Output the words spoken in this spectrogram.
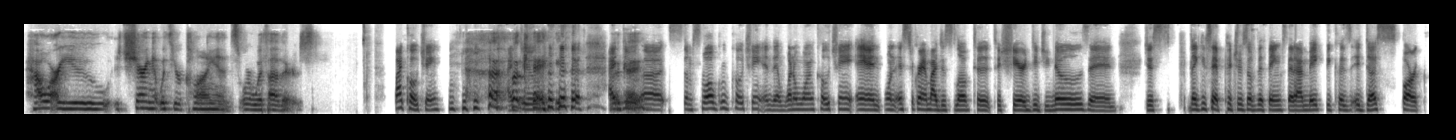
How are you sharing it with your clients or with others? By coaching, I do. I Okay. do uh, some small group coaching and then one-on-one coaching. And on Instagram, I just love to to share did you knows and just like you said, pictures of the things that I make because it does spark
